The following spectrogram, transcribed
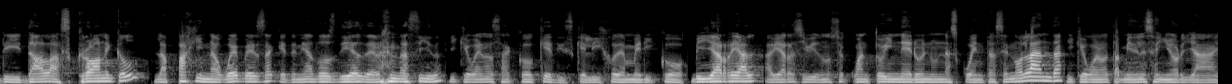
The Dallas Chronicle, la página web esa que tenía dos días de haber nacido y que, bueno, sacó que dice que el hijo de Américo Villarreal había recibido no sé cuánto dinero en unas cuentas en Holanda y que, bueno, también el señor ya,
